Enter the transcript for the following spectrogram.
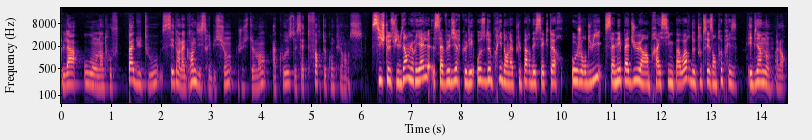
là où on n'en trouve pas du tout, c'est dans la grande distribution, justement à cause de cette forte concurrence. Si je te suis bien, Muriel, ça veut dire que les hausses de prix dans la plupart des secteurs aujourd'hui, ça n'est pas dû à un pricing power de toutes ces entreprises. Eh bien non. Alors,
